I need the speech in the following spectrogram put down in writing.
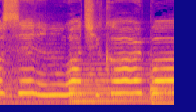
I'll sit and watch your car burn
